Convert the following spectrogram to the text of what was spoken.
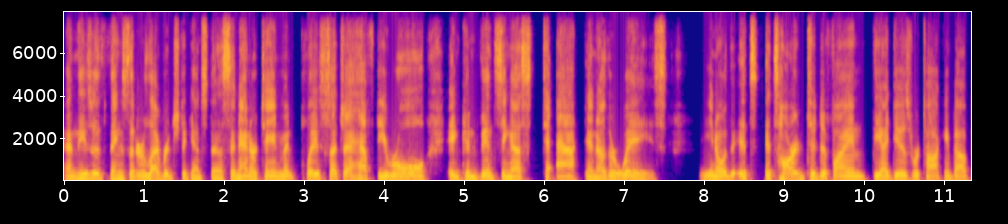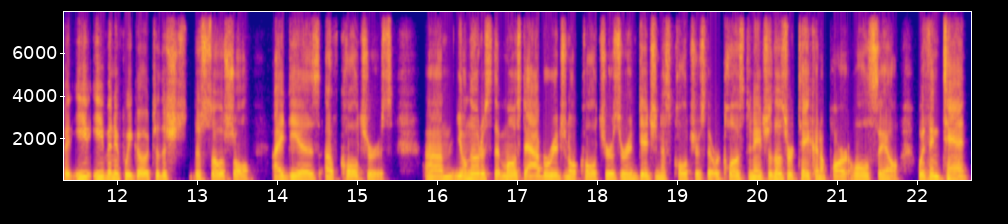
And these are the things that are leveraged against us. And entertainment plays such a hefty role in convincing us to act in other ways. You know, it's it's hard to define the ideas we're talking about, but e- even if we go to the sh- the social ideas of cultures. Um, you'll notice that most Aboriginal cultures or indigenous cultures that were close to nature, those were taken apart wholesale with intent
